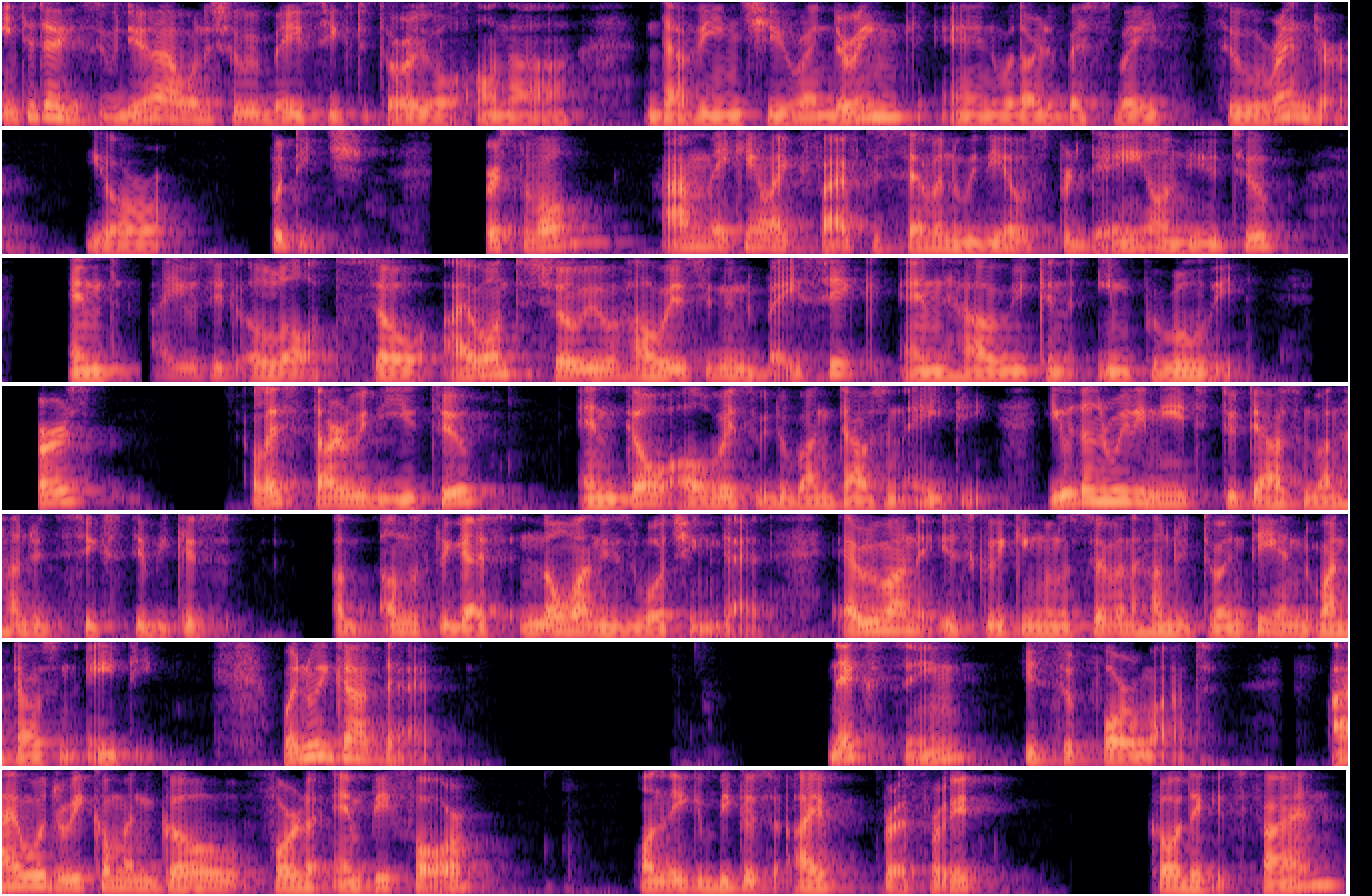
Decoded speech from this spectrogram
In today's video, I want to show you a basic tutorial on uh, DaVinci rendering and what are the best ways to render your footage. First of all, I'm making like five to seven videos per day on YouTube and I use it a lot. So I want to show you how is it in the basic and how we can improve it. First, let's start with YouTube and go always with 1080. You don't really need 2160 because honestly guys no one is watching that. Everyone is clicking on a 720 and 1080 when we got that next thing is to format. I would recommend go for the mp4 only because i prefer it. Codec is fine.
